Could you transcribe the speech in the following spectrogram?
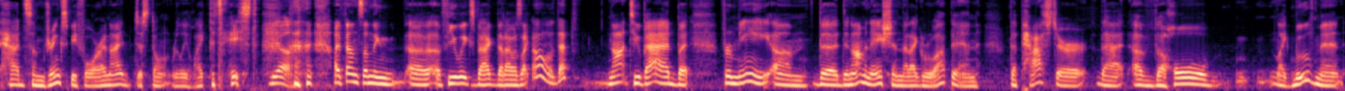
had some drinks before, and I just don't really like the taste. Yeah. I found something uh, a few weeks back that I was like, oh, that's not too bad. But for me, um, the denomination that I grew up in, the pastor that of the whole like movement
